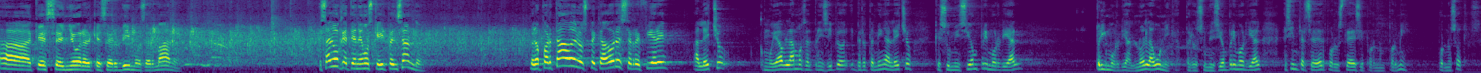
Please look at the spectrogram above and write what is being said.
Ah, qué Señor al que servimos, hermano. Es algo que tenemos que ir pensando. Pero apartado de los pecadores se refiere al hecho, como ya hablamos al principio, pero también al hecho que su misión primordial, primordial, no es la única, pero su misión primordial es interceder por ustedes y por, por mí, por nosotros.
